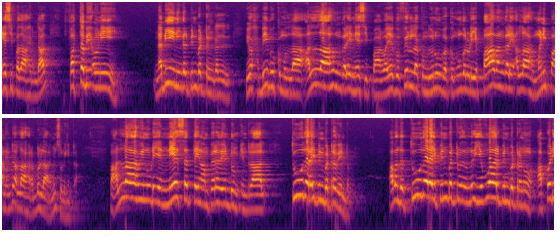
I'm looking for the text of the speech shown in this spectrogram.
நேசிப்பதாக இருந்தால் ஃபத்தபி நபியை நீங்கள் பின்பற்றுங்கள். யுஹ்பீபுக்குமுல்லா அல்லாஹ் உங்களை நேசிப்பான். வயகு ஃபிர்லக்கும் துனூபக்கும் உங்களுடைய பாவங்களை அல்லாஹ் மன்னிப்பான் என்று அல்லாஹ் ரபுல்லாலமின் சொல்கின்றான். இப்போ அல்லாஹுவினுடைய நேசத்தை நாம் பெற வேண்டும் என்றால் தூதரை பின்பற்ற வேண்டும். அப்போ அந்த தூதரை பின்பற்றுவது என்பது எவ்வாறு பின்பற்றணும்? அப்படி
